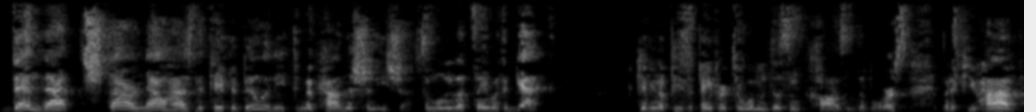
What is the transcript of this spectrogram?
then that star now has the capability to mekadesh an isha. Similarly, let's say with a get. Giving a piece of paper to a woman doesn't cause a divorce, but if you have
